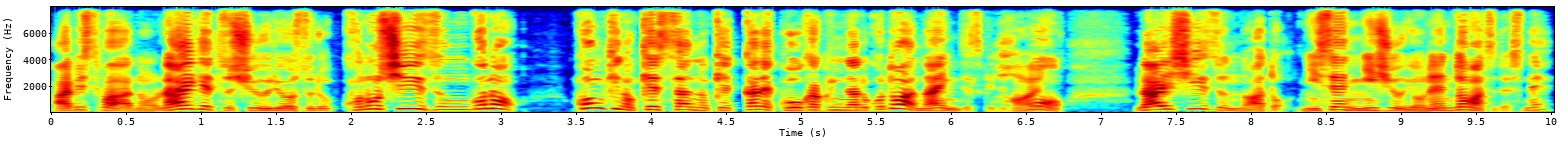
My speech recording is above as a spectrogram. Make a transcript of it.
アビスパの来月終了するこのシーズン後の今期の決算の結果で降格になることはないんですけれども、はい、来シーズンの後2024年度末ですね。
